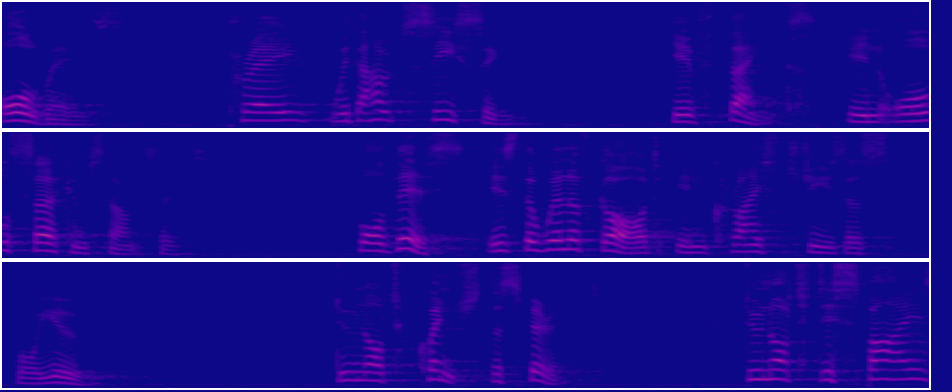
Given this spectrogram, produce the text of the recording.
always, pray without ceasing, give thanks in all circumstances. For this is the will of God in Christ Jesus for you. Do not quench the Spirit. Do not despise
